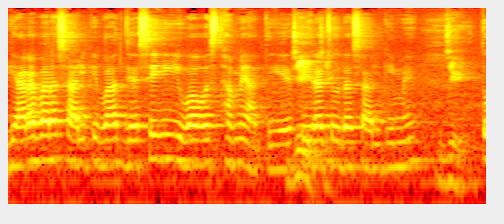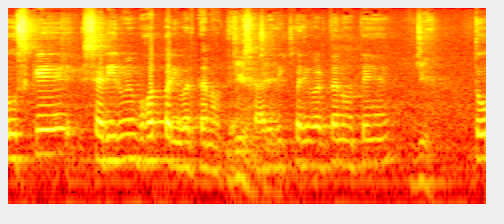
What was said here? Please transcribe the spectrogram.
11 12 साल के बाद जैसे ही युवावस्था में आती है तेरह चौदह साल की में जी। तो उसके शरीर में बहुत परिवर्तन होते हैं शारीरिक परिवर्तन होते हैं। जी। तो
